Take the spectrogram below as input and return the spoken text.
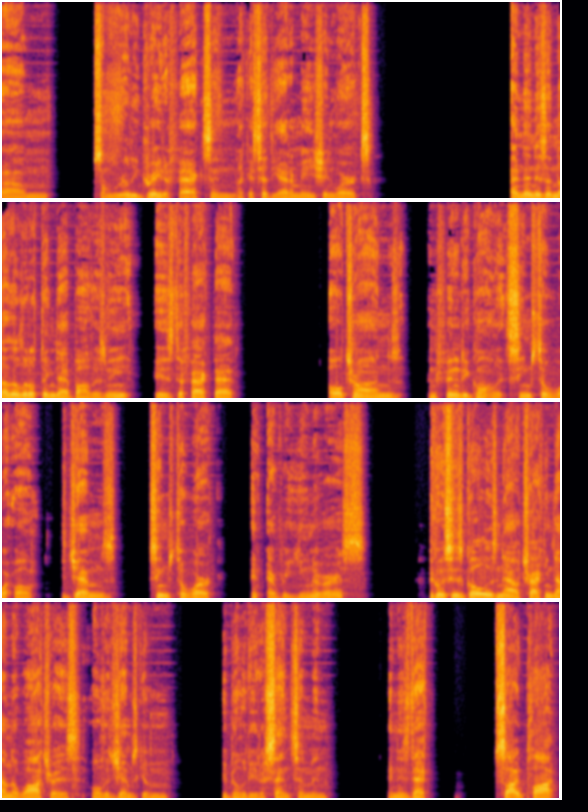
um, some really great effects, and like I said, the animation works. And then there's another little thing that bothers me is the fact that Ultron's Infinity Gauntlet seems to work. Well, the gems seems to work in every universe because his goal is now tracking down the Watcher as all the gems give him the ability to sense him, and and is that side plot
